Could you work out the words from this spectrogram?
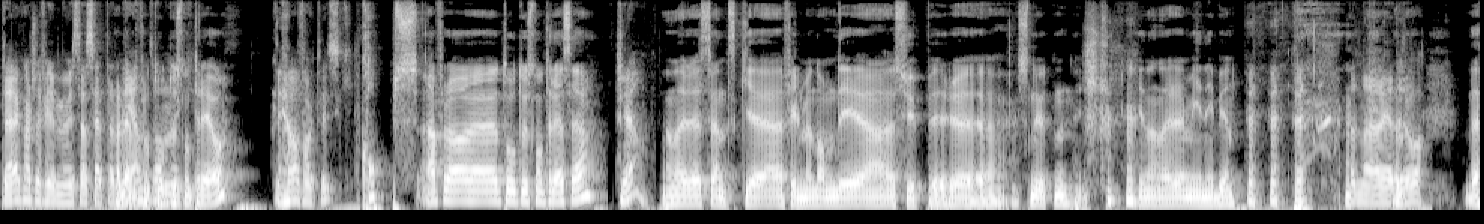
det er kanskje filmen hvis jeg har sett den igjen. Er den fra sånn- 2003 òg? Ja, faktisk. Kops er fra eh, 2003, ser jeg. Ja. Den der svenske filmen om de eh, supersnuten i den der minibyen. Den er helt rå. Den,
